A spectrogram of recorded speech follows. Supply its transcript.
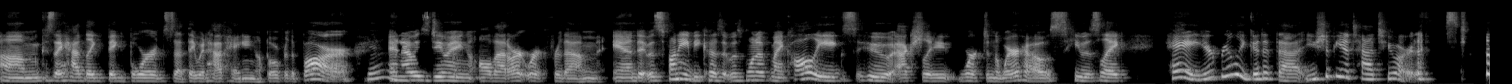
Um, because they had like big boards that they would have hanging up over the bar. Yeah. And I was doing all that artwork for them. And it was funny because it was one of my colleagues who actually worked in the warehouse. He was like, Hey, you're really good at that. You should be a tattoo artist.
